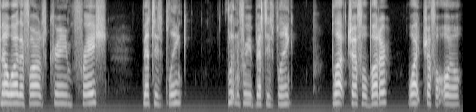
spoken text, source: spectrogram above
Bellwether Farms cream Fresh, Betsy's Blink, gluten-free Betsy's Blink, black truffle butter, white truffle oil,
